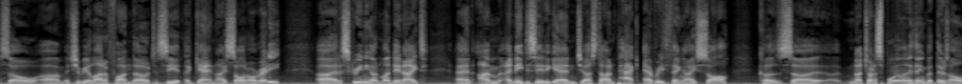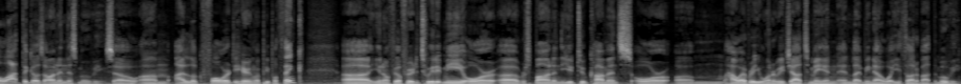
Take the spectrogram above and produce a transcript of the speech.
So um, it should be a lot of fun though to see it again. I saw it already uh, at a screening on Monday night, and I'm I need to see it again just to unpack everything I saw because uh, I'm not trying to spoil anything, but there's a lot that goes on in this movie. So um, I look forward to hearing what people think. Uh, you know, feel free to tweet at me or uh, respond in the YouTube comments or um, however you want to reach out to me and, and let me know what you thought about the movie.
